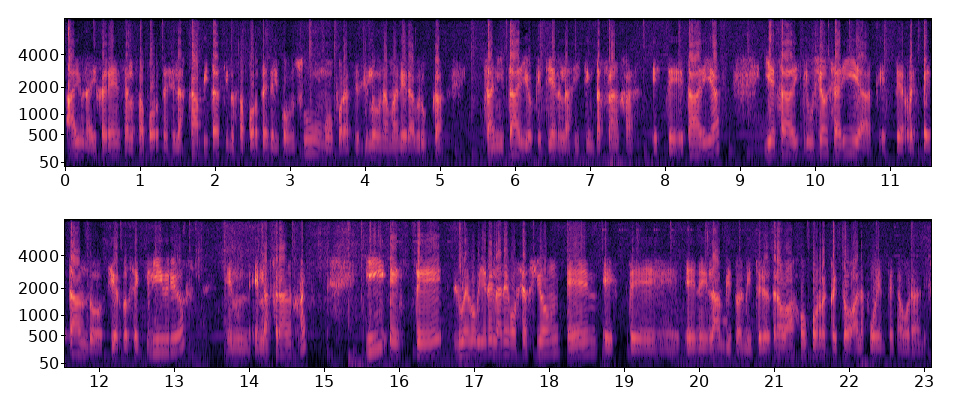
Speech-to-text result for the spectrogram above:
hay una diferencia en los aportes de las cápitas y los aportes del consumo, por así decirlo de una manera brusca, sanitario que tienen las distintas franjas este, etarias, y esa distribución se haría este, respetando ciertos equilibrios en, las franjas, y este luego viene la negociación en este en el ámbito del Ministerio de Trabajo con respecto a las fuentes laborales.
